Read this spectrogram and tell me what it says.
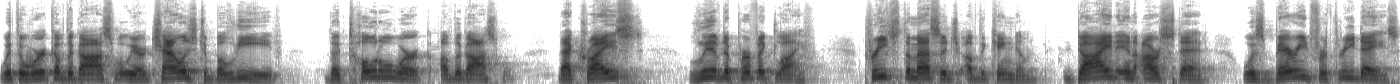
with the work of the gospel. We are challenged to believe the total work of the gospel that Christ lived a perfect life, preached the message of the kingdom, died in our stead was buried for three days,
